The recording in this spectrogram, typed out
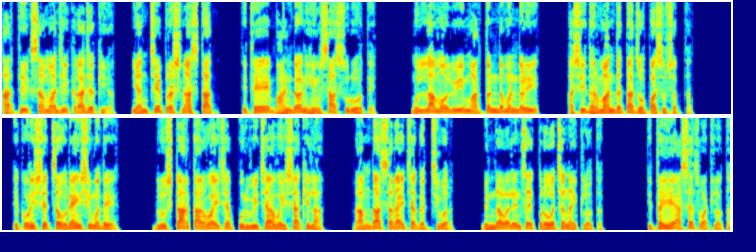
आर्थिक सामाजिक राजकीय यांचे प्रश्न असतात तिथे भांडण हिंसा सुरू होते. मुल्ला मौलवी मार्तंड मंडळी अशी धर्मांधता जोपासू शकतात. एकोणीसशे चौऱ्याऐंशी मध्ये ब्लूस्टार कारवाईच्या पूर्वीच्या वैशाखीला रामदास सरायच्या गच्चीवर भिंडावालेंचं एक प्रवचन ऐकलं होतं. तिथंही हे असंच वाटलं होतं.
